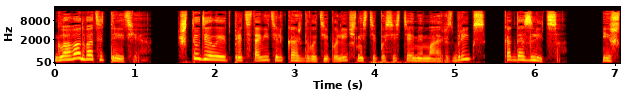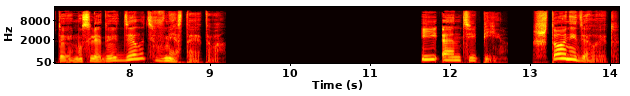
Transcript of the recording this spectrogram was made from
Глава 23. Что делает представитель каждого типа личности по системе Майерс-Бриггс, когда злится? И что ему следует делать вместо этого? ENTP. Что они делают?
